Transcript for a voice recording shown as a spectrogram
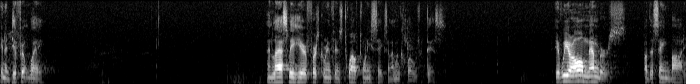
in a different way. And lastly, here, 1 Corinthians 12 26, and I'm going to close with this. If we are all members of the same body,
